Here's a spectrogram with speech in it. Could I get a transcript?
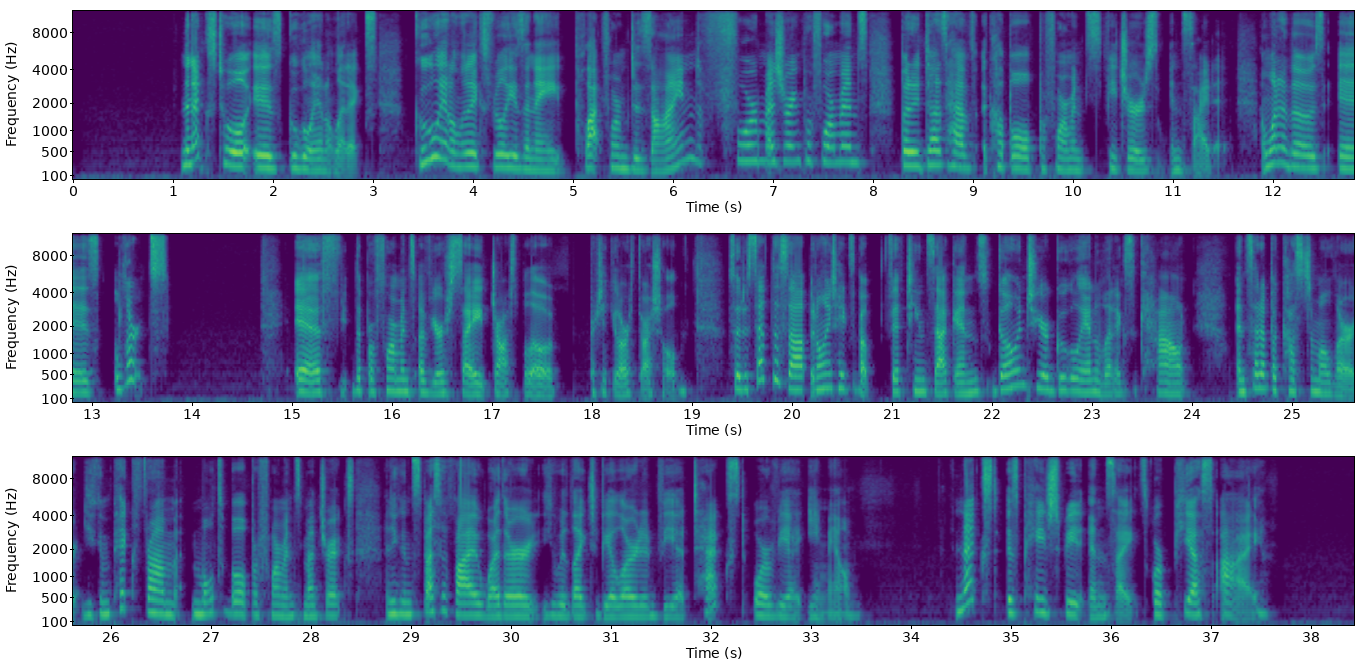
The next tool is Google Analytics. Google Analytics really isn't a platform designed for measuring performance, but it does have a couple performance features inside it. And one of those is alerts. If the performance of your site drops below particular threshold. So to set this up, it only takes about 15 seconds. Go into your Google Analytics account and set up a custom alert. You can pick from multiple performance metrics and you can specify whether you would like to be alerted via text or via email. Next is PageSpeed Insights or PSI.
